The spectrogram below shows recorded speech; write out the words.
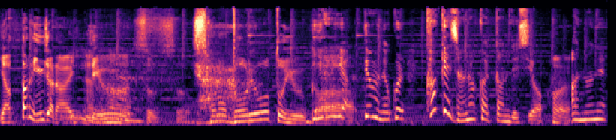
やったらいいんじゃないっていう、うんそうそうその度量というか。いやいやでもねこれ賭けじゃなかったんですよ、はい。あのね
